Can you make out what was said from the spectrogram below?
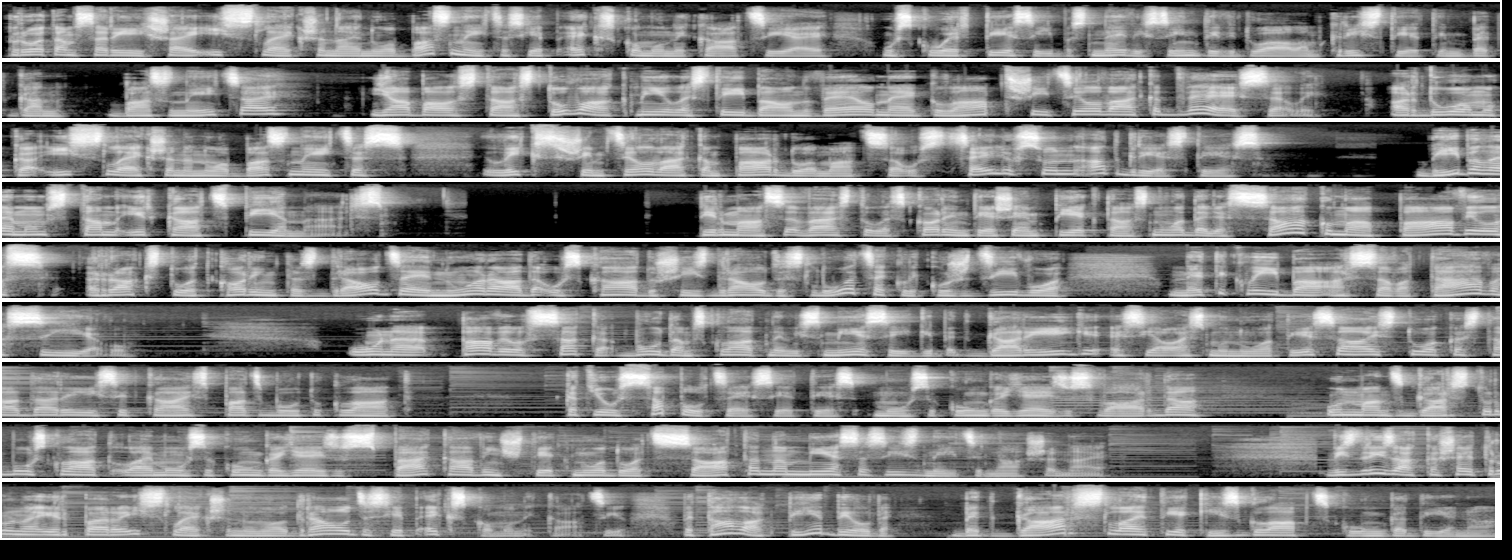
Protams, arī šai izslēgšanai no baznīcas, jeb ekskomunikācijai, uz ko ir tiesības nevis individuālam kristietim, bet gan baznīcai, jābalstās tuvāk mīlestībā un vēlmē glābt šī cilvēka dvēseli, ar domu, ka izslēgšana no baznīcas liks šim cilvēkam pārdomāt savus ceļus un atgriezties. Bībelē mums tam ir kāds piemērs. Pirmās vēstules korintiešiem 5. nodaļas sākumā Pāvils, rakstot Korintas draudzē, norāda uz kādu šīs draudzes locekli, kurš dzīvo netiklībā ar sava tēva sievu. Un eh, Pāvils saka, būdams klāt nevis miesīgi, bet garīgi, es jau esmu notiesājis to, kas tā darījis, it kā es pats būtu klāt. Kad jūs sapulcēsieties mūsu kunga Jēzus vārdā, un mans gars tur būs klāt, lai mūsu kunga Jēzus spēkā viņš tiek nodots sātanam miesas iznīcināšanai. Visdrīzāk, ka šeit runa ir par izslēgšanu no draudzes, jeb ekskomunikāciju, bet tālāk piebilde, bet gars, lai tiek izglābts kunga dienā.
